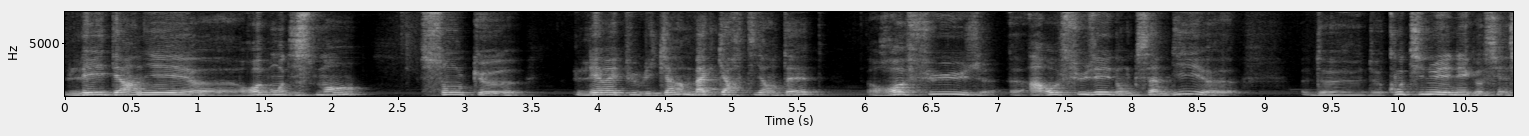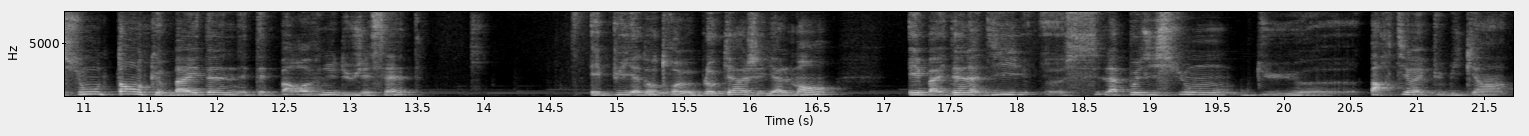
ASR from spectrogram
les derniers euh, rebondissements sont que les républicains, McCarthy en tête, refusent, euh, a refusé donc samedi euh, de, de, continuer les négociations tant que Biden n'était pas revenu du G7. Et puis il y a d'autres blocages également. Et Biden a dit euh, la position du euh, Parti républicain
